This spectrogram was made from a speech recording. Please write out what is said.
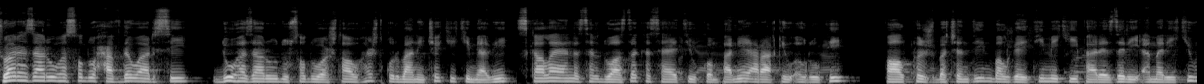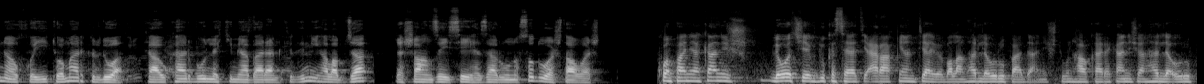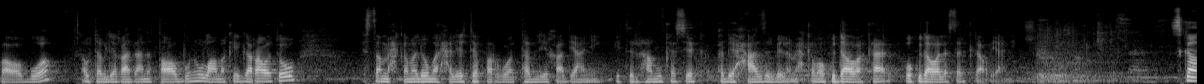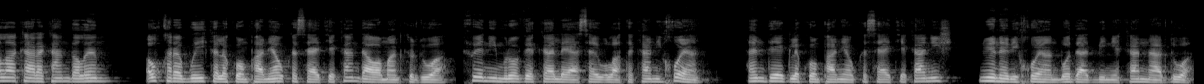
چوار هەزار و هەشت سەد و حەڤدە وارسی دوو هەزار و دوو سەد و هەشتا و هەشت قوربانی چەکی کیمیاوی سکاڵایان لەسەر دوازدە کەسایەتی و کۆمپانیای عێراقی و ئەوروپی پاڵپشت بە چەندین بەڵگەی تیمێکی پارێزەری ئەمەریکی و ناوخۆیی تۆمار کردووە کە هاوکار بوون لە کیمیابارانکردنی هەڵەبجە لە شانزەی سێی هەزار و نۆ سەد و هەشتا و هەشت. کۆمپانیاکانیش لەوە چ یەک دوو کەسایەتی عێراقیان تیابێ بەڵام هەر لە ئەوروپا دانیشتوون هاوکارەکانیشان هەر لە ئەوروپاوە بووە. ئەو تەبلیغاتانە تەواو بوون و وڵامەکەی گەڕاوەتەوە و ئێستا مەحکەمە لەو مەرحەلەیە تێپەڕووە تەبلیغات یانی ئیتر هەموو کەسێک ئەبێ حازر بێ لە مەحکەمە وەکو داواکار وەکو داوا لەسەر کراو یانی. سکاڵاکارەکان دەڵێن، ئەو قەرەبووی کە لە کۆمپانیا و کەسایەتییەکان داوامان کردووە خوێنی مرۆڤێکە لە یاسای وڵاتەکانی خۆیان هەندێک لە کۆمپانیا و کەسایەتییەکانیش نوێنەری خۆیان بۆ دادبینییەکان ناردووە.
